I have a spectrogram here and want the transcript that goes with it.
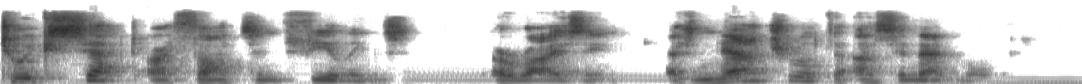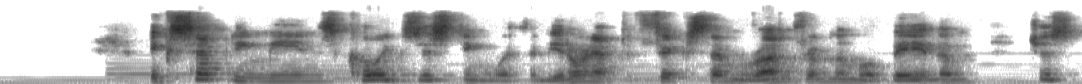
to accept our thoughts and feelings arising as natural to us in that moment. Accepting means coexisting with them. You don't have to fix them, run from them, obey them. Just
